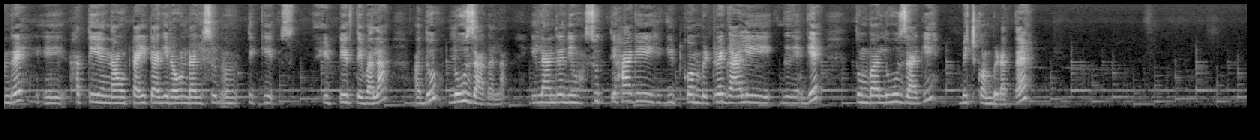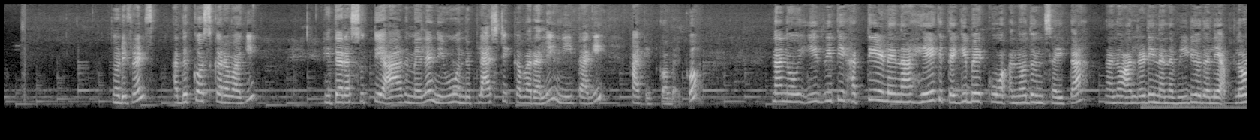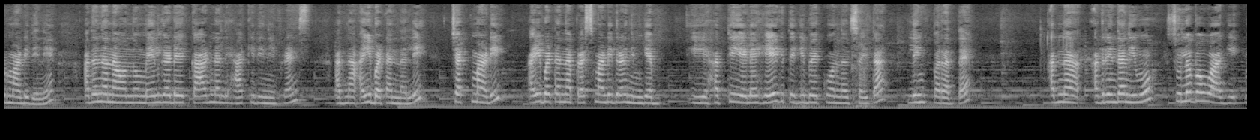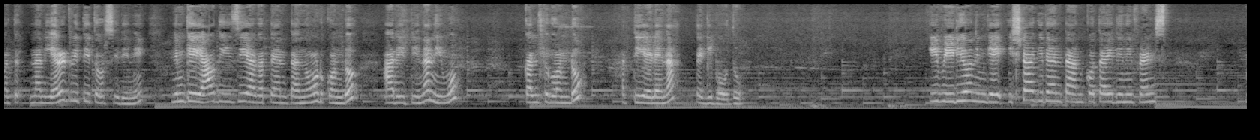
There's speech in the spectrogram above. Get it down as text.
ಅಂದರೆ ಈ ಹತ್ತಿ ನಾವು ಟೈಟಾಗಿ ರೌಂಡಾಗಿ ಸು, ತಿಕ್ಕಿ ಇಟ್ಟಿರ್ತೀವಲ್ಲ, ಅದು ಲೂಸ್ ಆಗಲ್ಲ. ಇಲ್ಲಾಂದರೆ ನೀವು ಸುತ್ತಿ ಹಾಗೆ ಹೀಗೆ ಇಟ್ಕೊಂಡ್ಬಿಟ್ರೆ ಗಾಳಿಗೆ ತುಂಬ ಲೂಸ್ ಆಗಿ ಬಿಚ್ಕೊಂಡ್ಬಿಡತ್ತೆ. ನೋಡಿ ಫ್ರೆಂಡ್ಸ್ ಅದಕ್ಕೋಸ್ಕರವಾಗಿ ಈ ಥರ ಸುತ್ತಿ ಆದಮೇಲೆ ನೀವು ಒಂದು ಪ್ಲಾಸ್ಟಿಕ್ ಕವರಲ್ಲಿ ನೀಟಾಗಿ ಹಾಕಿಟ್ಕೋಬೇಕು. ನಾನು ಈ ರೀತಿ ಹತ್ತಿ ಎಳೆನ ಹೇಗೆ ತೆಗಿಬೇಕು ಅನ್ನೋದನ್ನು ಸಹಿತ ನಾನು ಆಲ್ರೆಡಿ ನನ್ನ ವಿಡಿಯೋದಲ್ಲಿ ಅಪ್ಲೋಡ್ ಮಾಡಿದ್ದೀನಿ. ಅದನ್ನು ನಾನು ಮೇಲ್ಗಡೆ ಕಾರ್ಡ್ನಲ್ಲಿ ಹಾಕಿದ್ದೀನಿ ಫ್ರೆಂಡ್ಸ್ ಅದನ್ನ ಐ ಬಟನ್ನಲ್ಲಿ ಚೆಕ್ ಮಾಡಿ. ಐ ಬಟನ್ನ ಪ್ರೆಸ್ ಮಾಡಿದರೆ ನಿಮಗೆ ಈ ಹತ್ತಿ ಎಳೆ ಹೇಗೆ ತೆಗಿಬೇಕು ಅನ್ನೋದು ಸಹಿತ ಲಿಂಕ್ ಬರುತ್ತೆ. ಅದನ್ನ ಅದರಿಂದ ನೀವು ಸುಲಭವಾಗಿ ಮತ್ತು ನಾನು ಎರಡು ರೀತಿ ತೋರಿಸಿದ್ದೀನಿ. ನಿಮಗೆ ಯಾವ್ದು ಈಸಿ ಆಗತ್ತೆ ಅಂತ ನೋಡಿಕೊಂಡು ಆ ರೀತಿನ ನೀವು ಕಲ್ತ್ಕೊಂಡು ಹತ್ತಿ ಎಳೆನ ತೆಗಿಬೋದು. ಈ ವಿಡಿಯೋ ನಿಮಗೆ ಇಷ್ಟ ಆಗಿದೆ ಅಂತ ಅನ್ಕೋತಾ ಇದ್ದೀನಿ ಫ್ರೆಂಡ್ಸ್.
